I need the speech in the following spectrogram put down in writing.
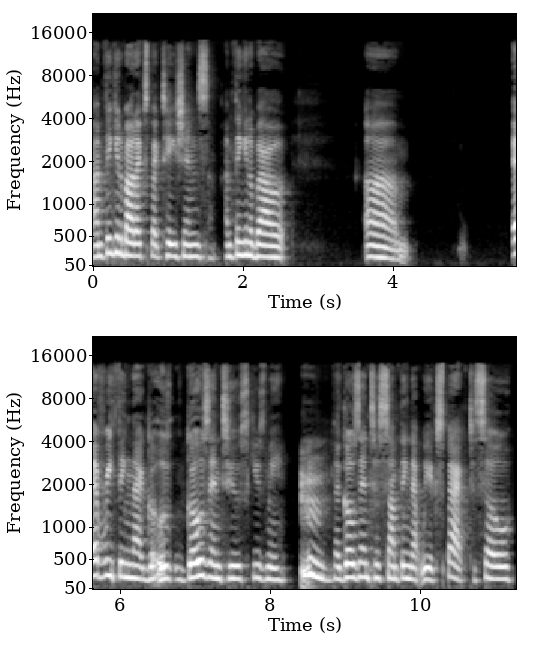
I'm thinking about expectations. I'm thinking about um everything that goes goes into excuse me that goes into something that we expect so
